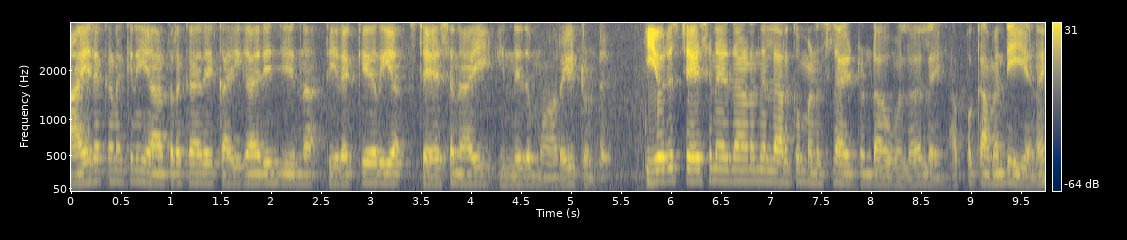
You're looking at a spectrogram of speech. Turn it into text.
ആയിരക്കണക്കിന് യാത്രക്കാരെ കൈകാര്യം ചെയ്യുന്ന തിരക്കേറിയ സ്റ്റേഷനായി ഇന്നിത് മാറിയിട്ടുണ്ട്. ഈ ഒരു സ്റ്റേഷൻ ഏതാണെന്ന് എല്ലാവർക്കും മനസ്സിലായിട്ടുണ്ടാവുമല്ലോ അല്ലേ? അപ്പോൾ കമന്റ് ചെയ്യണേ.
